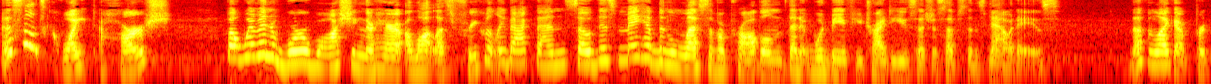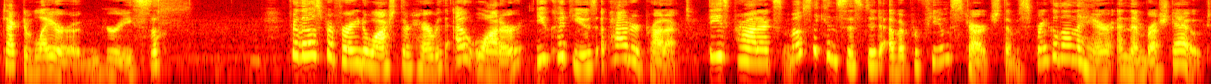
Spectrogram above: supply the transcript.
Now, this sounds quite harsh, but women were washing their hair a lot less frequently back then, so this may have been less of a problem than it would be if you tried to use such a substance nowadays. Nothing like a protective layer of grease. For those preferring to wash their hair without water, you could use a powdered product. These products mostly consisted of a perfumed starch that was sprinkled on the hair and then brushed out,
